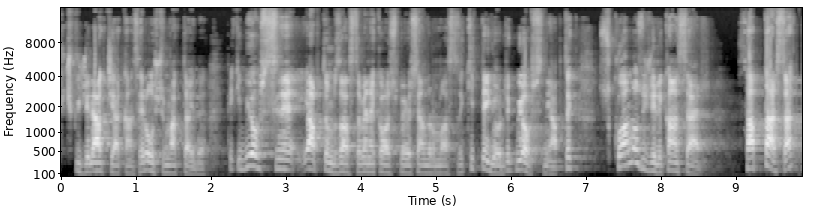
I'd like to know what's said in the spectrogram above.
küçük hücreli akciğer kanseri oluşturmaktaydı. Peki biyopsisini yaptığımız hasta vena cava superior sendromu hastası kitle gördük, biyopsisini yaptık. Squamöz hücreli kanser saptarsak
